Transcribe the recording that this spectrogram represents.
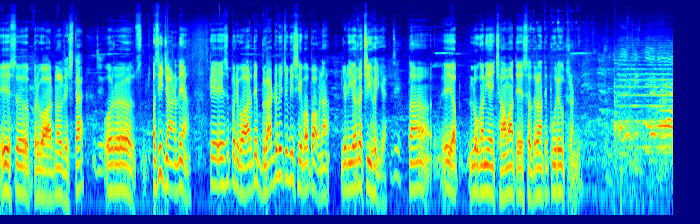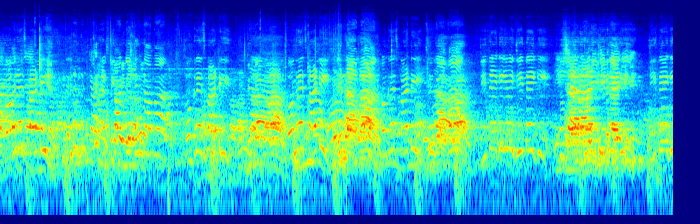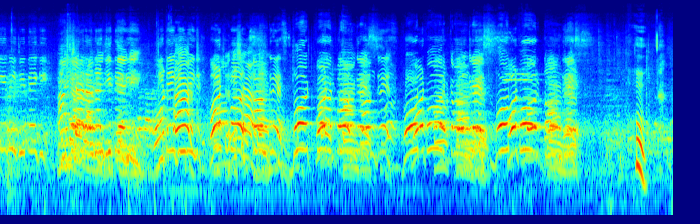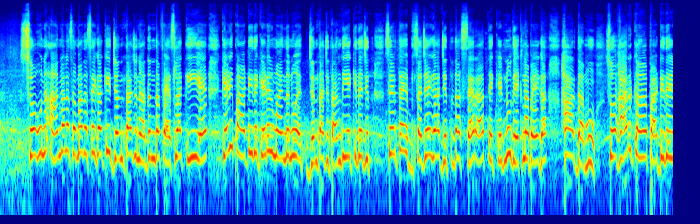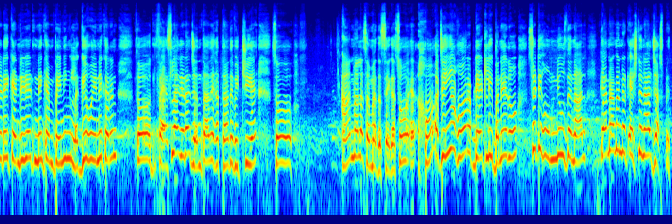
ਇਸ ਪਰਿਵਾਰ ਨਾਲ ਰਿਸ਼ਤਾ ਔਰ ਅਸੀਂ ਜਾਣਦੇ ਹਾਂ ਕਿ ਇਸ ਪਰਿਵਾਰ ਦੇ ਬਲੱਡ ਵਿੱਚ ਵੀ ਸੇਵਾ ਭਾਵਨਾ ਜਿਹੜੀ ਹੈ ਰਚੀ ਹੋਈ ਹੈ। ਤਾਂ ਇਹ ਲੋਕਾਂ ਦੀਆਂ ਇੱਛਾਵਾਂ ਤੇ ਸਦਰਾਂ ਤੇ ਪੂਰੇ ਉਤਰਨਗੇ। जीतेगी जीतेगी भी vote for Congress vote vote for Congress vote for Congress vote for Congress ਸੋ ਹੁਣ ਆਉਣ ਵਾਲਾ ਸਮਾਂ ਦੱਸੇਗਾ ਕਿ ਜਨਤਾ ਜਨਾਰਦਨ ਦਾ ਫੈਸਲਾ ਕੀ ਹੈ, ਕਿਹੜੀ ਪਾਰਟੀ ਦੇ ਕਿਹੜੇ ਨੁਮਾਇੰਦੇ ਨੂੰ ਇਹ ਜਨਤਾ ਜਿਤਾਉਂਦੀ ਹੈ, ਕਿਹਦੇ ਜਿੱਤ ਸਿਰ ਤੇ ਸਜੇਗਾ ਜਿੱਤ ਦਾ ਸਹਿਰਾ ਤੇ ਕਿਹਨੂੰ ਦੇਖਣਾ ਪਏਗਾ, ਹਾਰ ਦਾ ਮੂੰਹ। ਸੋ ਹਰ ਕ- ਪਾਰਟੀ ਦੇ ਜਿਹੜੇ ਕੈਂਡੀਡੇਟ ਨੇ ਕੈਂਪੇਨਿੰਗ ਲੱਗੇ ਹੋਏ ਨੇ ਕਰਨ, ਤੋ ਫੈਸਲਾ ਜਿਹੜਾ ਜਨਤਾ ਦੇ ਹੱਥਾਂ ਦੇ ਵਿੱਚ ਹੀ ਹੈ। ਸੋ ਆਉਣ ਵਾਲਾ ਸਮਾਂ ਦੱਸੇਗਾ। ਸੋ ਇਹ ਹੋ ਅਜਿਹੀਆਂ ਹੋਰ ਅਪਡੇਟ ਲਈ ਬਨੇ ਰਹੋ ਸਿਟੀ ਹੋਮ ਨਿਊਜ਼ ਦੇ ਨਾਲ। ਕੈਮਰਾਮੈਨ ਰਕੇਸ਼ ਦੇ ਨਾਲ ਜਸਪ੍ਰੀਤ।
